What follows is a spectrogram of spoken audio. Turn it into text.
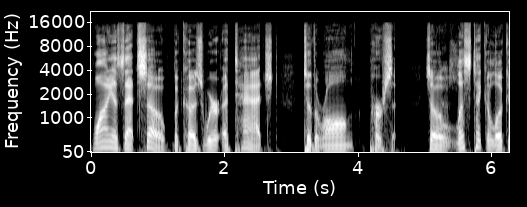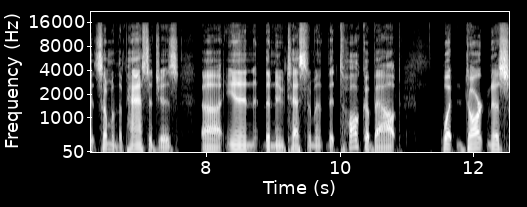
why is that so? Because we're attached to the wrong person. So yes. let's take a look at some of the passages uh, in the New Testament that talk about what darkness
